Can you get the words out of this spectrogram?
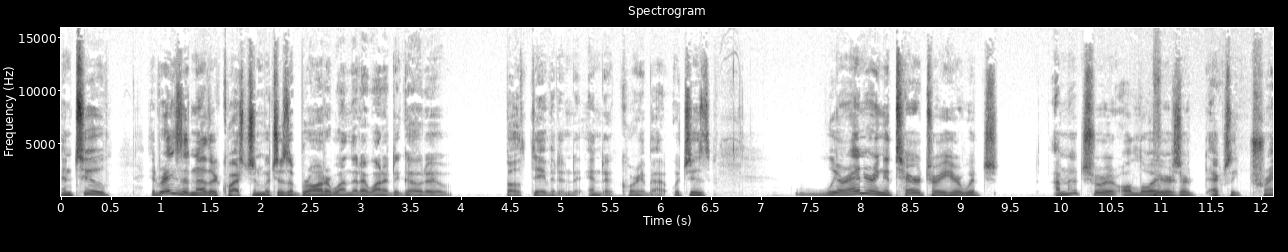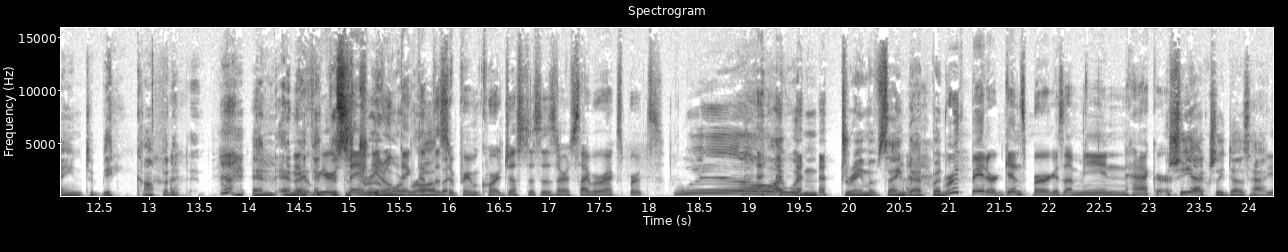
And two, it raises another question, which is a broader one that I wanted to go to both David and, and to Kori about, which is we're entering a territory here which I'm not sure all lawyers are actually trained to be competent in. And and I You're- think you're this is saying true you don't more think that the Supreme Court justices are cyber experts? well, I wouldn't dream of saying that, but Ruth Bader Ginsburg is a mean hacker. she actually does hack in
